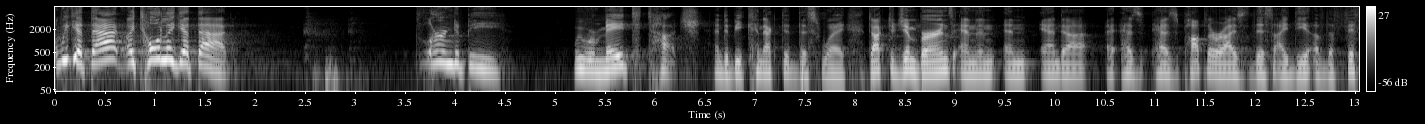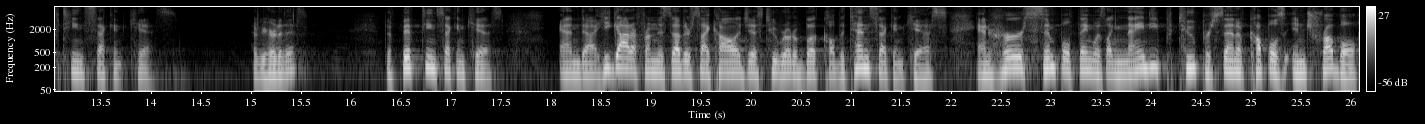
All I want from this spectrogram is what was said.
we get that. I totally get that. Learn to be. We were made to touch and to be connected this way. Dr. Jim Burns and, and, and, uh, has, has popularized this idea of the 15 second kiss. Have you heard of this? The 15 second kiss. And uh, he got it from this other psychologist who wrote a book called The 10 Second Kiss. And her simple thing was like 92% of couples in trouble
